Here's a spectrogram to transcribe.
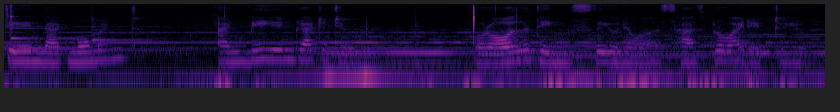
Stay in that moment and be in gratitude for all the things the universe has provided to you.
